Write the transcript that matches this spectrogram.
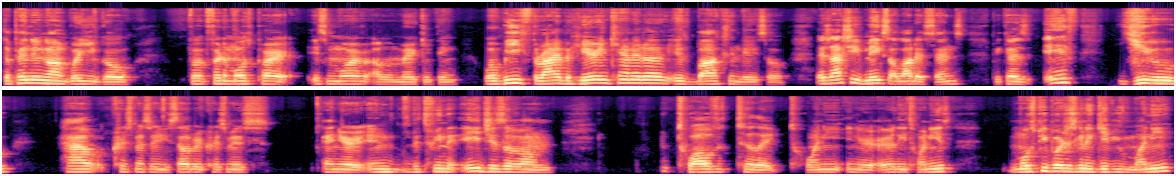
depending on where you go, but for the most part, it's more of an American thing. Where we thrive here in Canada is Boxing Day, so it actually makes a lot of sense because if you have Christmas or you celebrate Christmas and you're in between the ages of um 12 to like 20 in your early 20s most people are just going to give you money.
